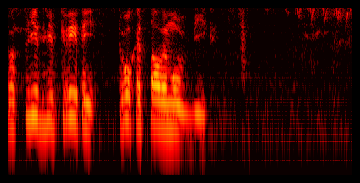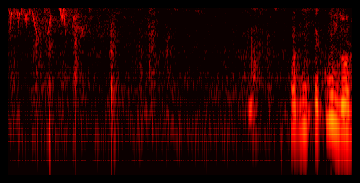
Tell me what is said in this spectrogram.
Розпліт відкритий, трохи ставимо в бік. Одну секунду.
